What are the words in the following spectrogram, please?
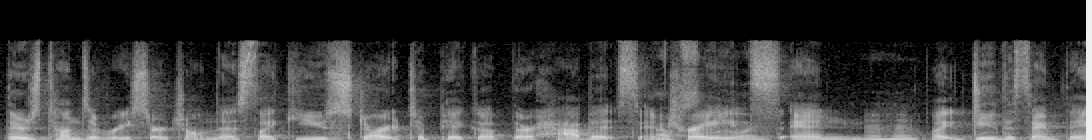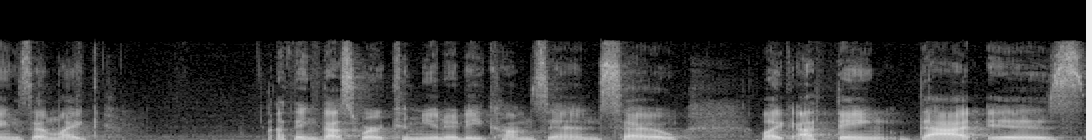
there's tons of research on this, like you start to pick up their habits and Absolutely. traits and mm-hmm. like do the same things. And like, I think that's where community comes in. So, like, I think that is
